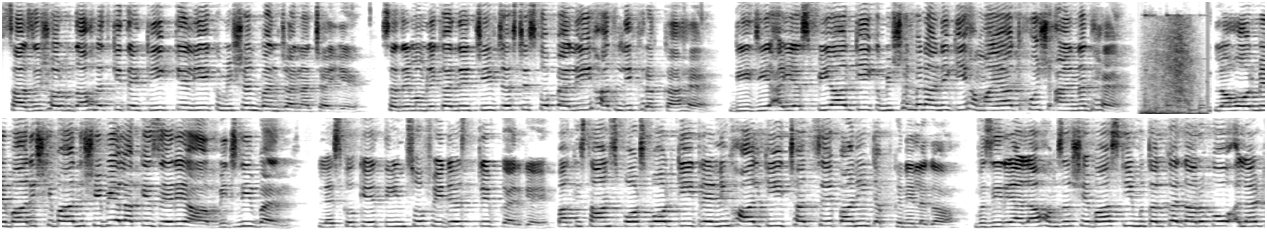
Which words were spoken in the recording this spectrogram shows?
साजिश और मुदाहलत की तहकीक के लिए कमीशन बन जाना चाहिए। सदर ममलिकत ने चीफ जस्टिस को पहले ही हाथ लिख रखा है। D G I S P R की कमीशन बनाने की हमायत खुश आनंद है। लाहौर में बारिश के बाद नशीबी इलाके जेर आब बिजली बंद। लेस्को के 300 फीडर्स ट्रिप कर गए। पाकिस्तान स्पोर्ट्स बोर्ड की ट्रेनिंग हॉल की छत से पानी टपकने लगा। वज़ीर अला हमजा शहबाज की मुतल दारों को अलर्ट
